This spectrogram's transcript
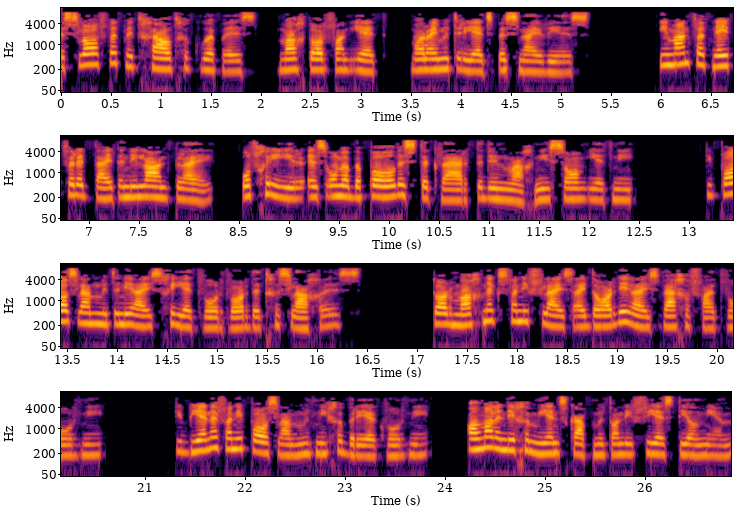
Een slaaf wat met geld gekoop is, mag daarvan eet, maar hij moet reeds besnij wees. Iemand wat net voor het tijd in die land blijft, of gehier is om een bepaalde stuk werk te doen mag niet saam eet nie. Die paaslam moet in die huis geëet word waar dit geslag is. Daar mag niks van die vlijs uit daar die huis weggevat word nie. Die benen van die paaslam moet niet gebreek word nie. Almal in die gemeenschap moet aan die feest deelneem.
